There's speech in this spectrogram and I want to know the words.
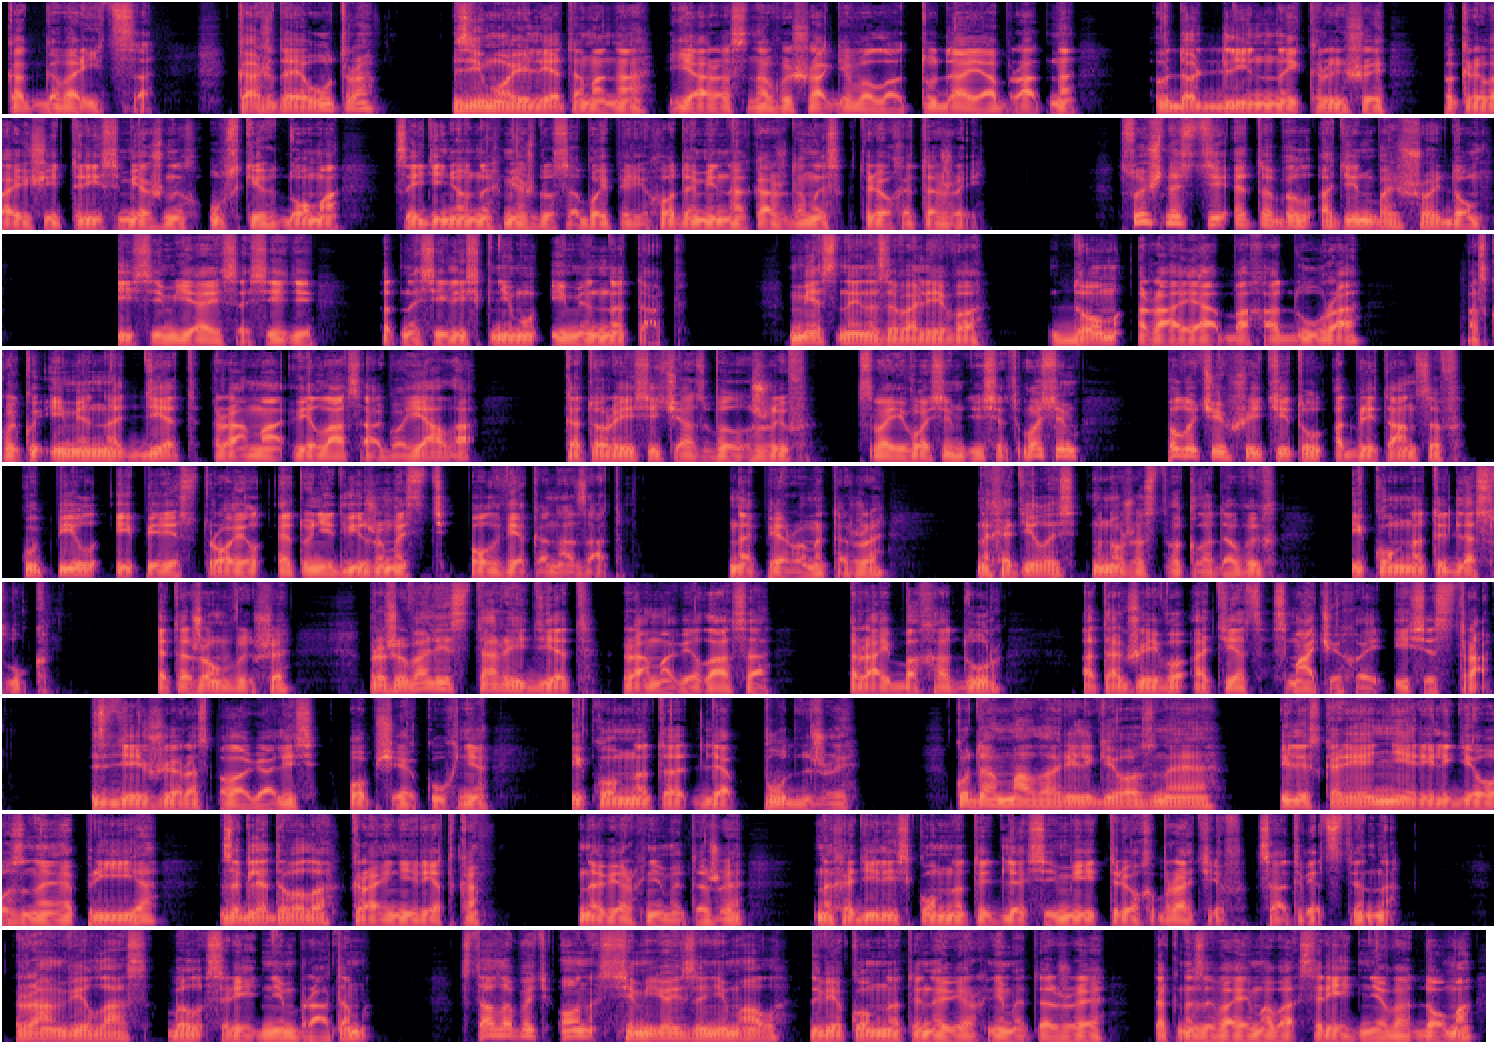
как говорится. Каждое утро, зимой и летом, она яростно вышагивала туда и обратно вдоль длинной крыши, покрывающей три смежных узких дома, соединенных между собой переходами на каждом из трех этажей. В сущности, это был один большой дом. И семья, и соседи относились к нему именно так. Местные называли его «Дом Рая Бахадура», поскольку именно дед Рама Виласа Гояла, который сейчас был жив, свои 88, получивший титул от британцев, купил и перестроил эту недвижимость полвека назад. На первом этаже находилось множество кладовых и комнаты для слуг. Этажом выше проживали старый дед Рама Веласа, Рай Бахадур, а также его отец с мачехой и сестра. Здесь же располагались общая кухня и комната для пуджи, куда мало религиозная или скорее нерелигиозная прия заглядывала крайне редко. На верхнем этаже находились комнаты для семей трех братьев, соответственно. Рам-Вилас был средним братом. Стало быть, он с семьей занимал две комнаты на верхнем этаже так называемого «среднего дома»,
